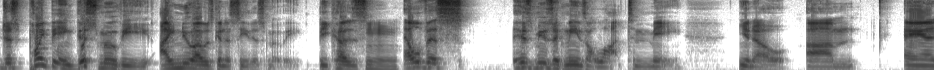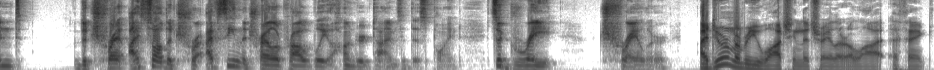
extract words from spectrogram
just point being, this movie, I knew I was going to see this movie because Elvis, his music means a lot to me, you know. Um, and the trail I saw the tra- I've seen the trailer probably a hundred times at this point. It's a great trailer. I do remember you watching the trailer a lot. I think.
